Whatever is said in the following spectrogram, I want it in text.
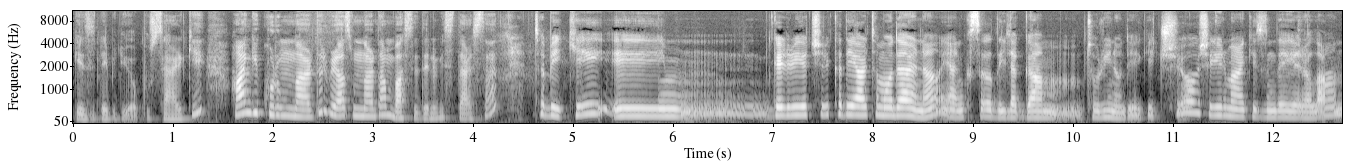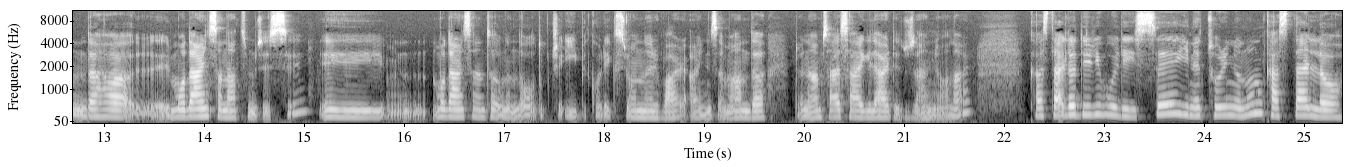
gezilebiliyor bu sergi. Hangi kurumlardır? Biraz bunlardan bahsedelim istersen. Tabii ki e, Galleria Circa di Arte Moderna yani kısa adıyla GAM Torino diye geçiyor. Şehir merkezinde yer alan daha e, modern sanat müzesi. E, modern sanat alanında oldukça iyi bir koleksiyonları var. Aynı zamanda dönemsel sergiler de düzenliyorlar. Castello di Rivoli ise yine Torino'nun Castello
